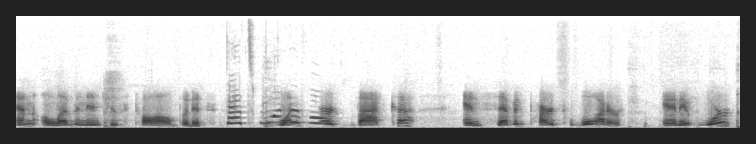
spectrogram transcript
10, 11 inches tall, but it's That's one part vodka and seven parts water, and it worked.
